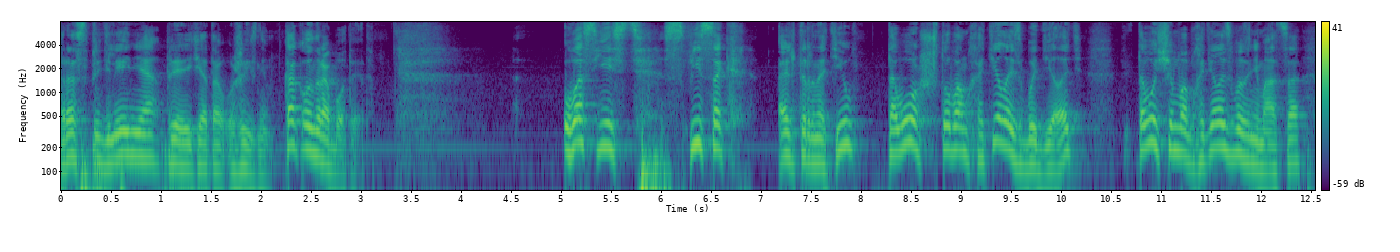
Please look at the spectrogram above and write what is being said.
распределения приоритетов в жизни. Как он работает? У вас есть список альтернатив того, что вам хотелось бы делать, того, чем вам хотелось бы заниматься –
